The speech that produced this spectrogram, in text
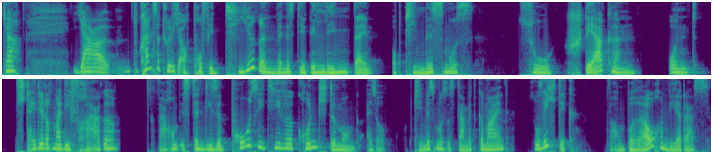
Tja, ja, du kannst natürlich auch profitieren, wenn es dir gelingt, dein Optimismus zu stärken. Und stell dir doch mal die Frage, Warum ist denn diese positive Grundstimmung, also Optimismus ist damit gemeint, so wichtig? Warum brauchen wir das?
